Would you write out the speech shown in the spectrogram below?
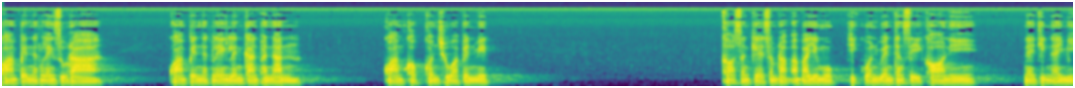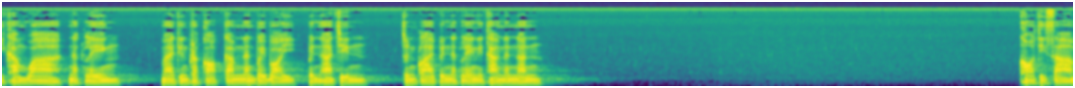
ความเป็นนักเลงสุรา ความเป็นนักเลงเล่นการพนัน ความคบคนชั่วเป็นมิตร ข้อสังเกตสำหรับอบายมุขที่ควรเว้นทั้งสี่ข้อนี้ ในที่ไหนมีคำว่านักเลง หมายถึงประกอบกรรมนั้นบ่อยๆ เป็นอาจิน จนกลายเป็นนักเลงในทางนั้นๆข้อที่สาม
